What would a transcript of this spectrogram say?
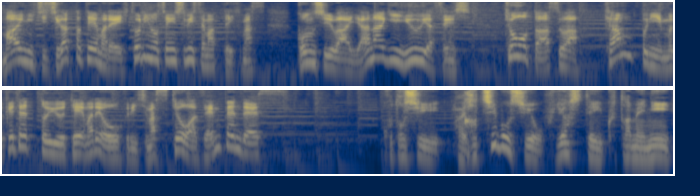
毎日違ったテーマで一人の選手に迫っていきます。今週は柳優也選手。今日と明日はキャンプに向けてというテーマでお送りします。今日は前編です。今年、はい。勝ち星を増やしていくために、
